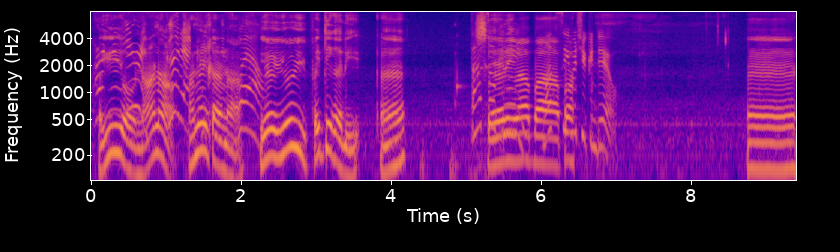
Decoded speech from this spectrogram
partner ஐயோ is நானா well. ஏய் ஏய் பைத்தியக்காரி சரி. வாப்பா you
